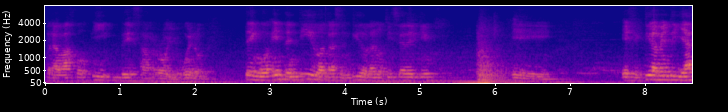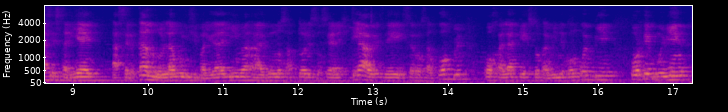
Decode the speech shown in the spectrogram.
trabajo y desarrollo. Bueno, tengo entendido, ha trascendido la noticia de que eh, efectivamente ya se estaría acercando la Municipalidad de Lima a algunos actores sociales claves del Cerro San Cosme. Ojalá que esto camine con buen pie, porque muy bien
